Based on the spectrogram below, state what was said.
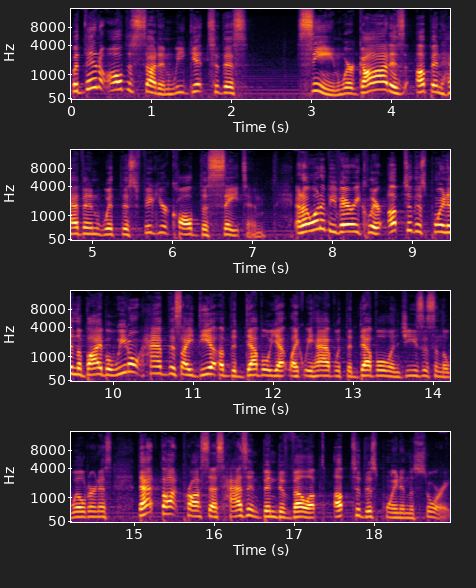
But then all of a sudden, we get to this scene where God is up in heaven with this figure called the Satan. And I want to be very clear up to this point in the Bible, we don't have this idea of the devil yet, like we have with the devil and Jesus in the wilderness. That thought process hasn't been developed up to this point in the story.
